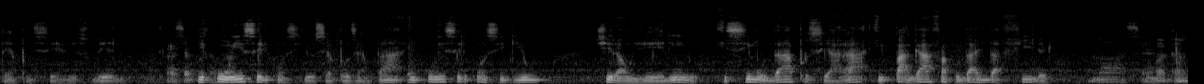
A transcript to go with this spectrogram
tempo de serviço dele. E com isso ele conseguiu se aposentar e com isso ele conseguiu tirar um dinheirinho e se mudar para o Ceará e pagar a faculdade da filha. Nossa, é. Bacana.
